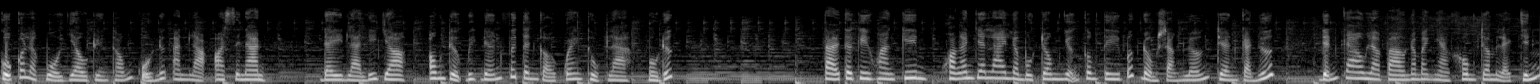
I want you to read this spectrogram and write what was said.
của câu lạc bộ giàu truyền thống của nước Anh là Arsenal. Đây là lý do ông được biết đến với tên gọi quen thuộc là Bầu Đức. Tại thời kỳ Hoàng Kim, Hoàng Anh Gia Lai là một trong những công ty bất động sản lớn trên cả nước. Đỉnh cao là vào năm 2009,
